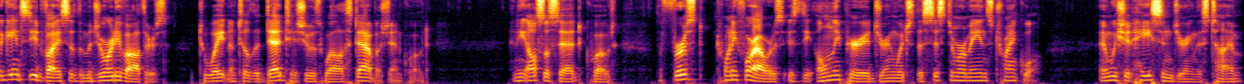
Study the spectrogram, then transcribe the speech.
against the advice of the majority of authors, to wait until the dead tissue is well established. And he also said, quote, The first 24 hours is the only period during which the system remains tranquil, and we should hasten during this time,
